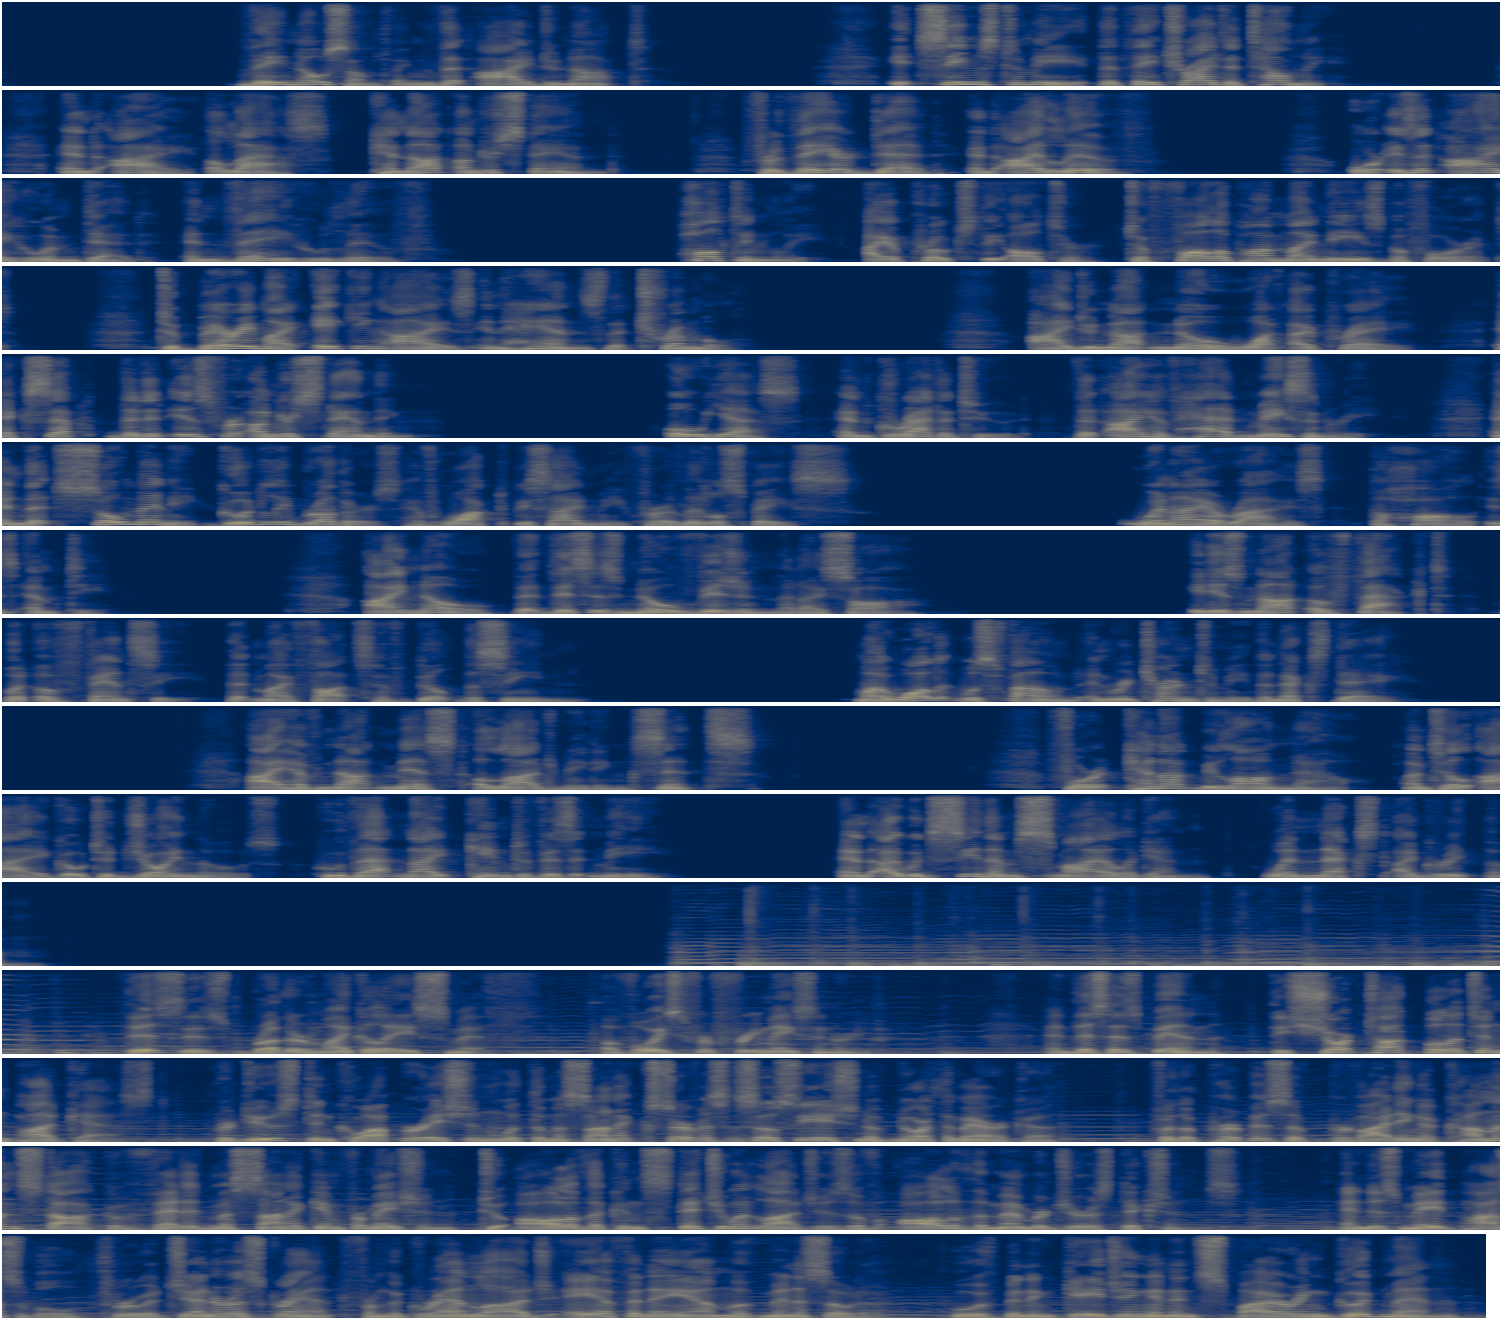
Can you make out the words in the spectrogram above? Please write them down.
They know something that I do not. It seems to me that they try to tell me. And I, alas, cannot understand, for they are dead and I live. Or is it I who am dead and they who live? Haltingly, I approach the altar to fall upon my knees before it, to bury my aching eyes in hands that tremble. I do not know what I pray, except that it is for understanding. Oh, yes, and gratitude that I have had Masonry, and that so many goodly brothers have walked beside me for a little space. When I arise, the hall is empty. I know that this is no vision that I saw. It is not of fact, but of fancy, that my thoughts have built the scene. My wallet was found and returned to me the next day. I have not missed a lodge meeting since. For it cannot be long now until I go to join those who that night came to visit me, and I would see them smile again when next I greet them. This is Brother Michael A. Smith, a voice for Freemasonry, and this has been the Short Talk Bulletin Podcast, produced in cooperation with the Masonic Service Association of North America for the purpose of providing a common stock of vetted Masonic information to all of the constituent lodges of all of the member jurisdictions, and is made possible through a generous grant from the Grand Lodge AF&AM of Minnesota, who have been engaging and inspiring good men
